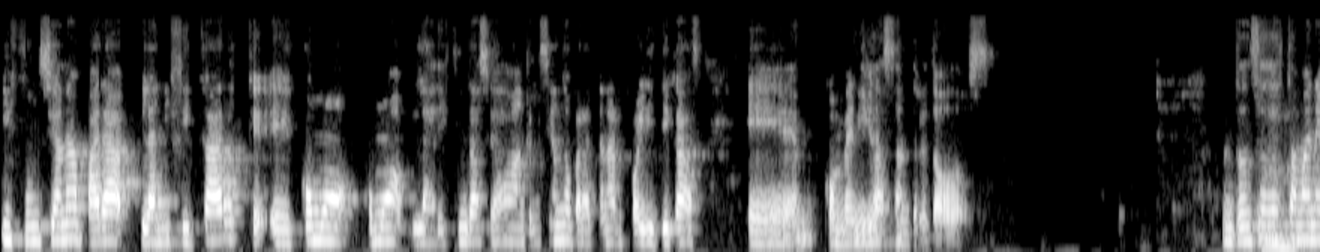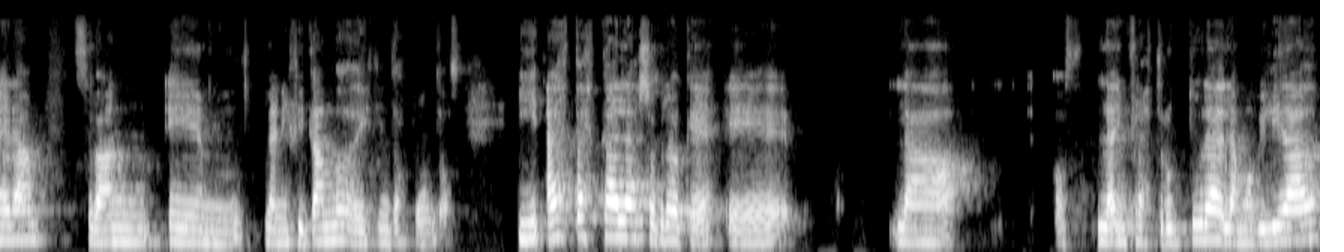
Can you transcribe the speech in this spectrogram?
y funciona para planificar eh, cómo, las distintas ciudades van creciendo para tener políticas eh, convenidas entre todos. Entonces, de esta manera se van em, planificando de distintos puntos. Y a esta escala yo creo que eh, la, la, infraestructura de la movilidad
